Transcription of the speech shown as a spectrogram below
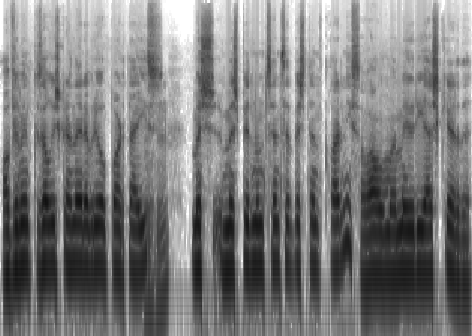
Obviamente que o Zé Luís Carneiro abriu a porta a isso, uhum. Mas, mas Pedro Nuno Santos é bastante claro nisso. Ou há uma maioria à esquerda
